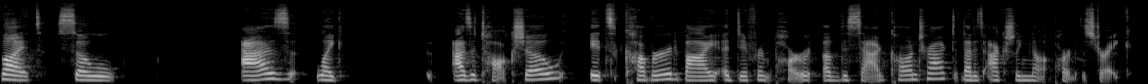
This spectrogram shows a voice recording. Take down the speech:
but so as like as a talk show it's covered by a different part of the SAG contract that is actually not part of the strike.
